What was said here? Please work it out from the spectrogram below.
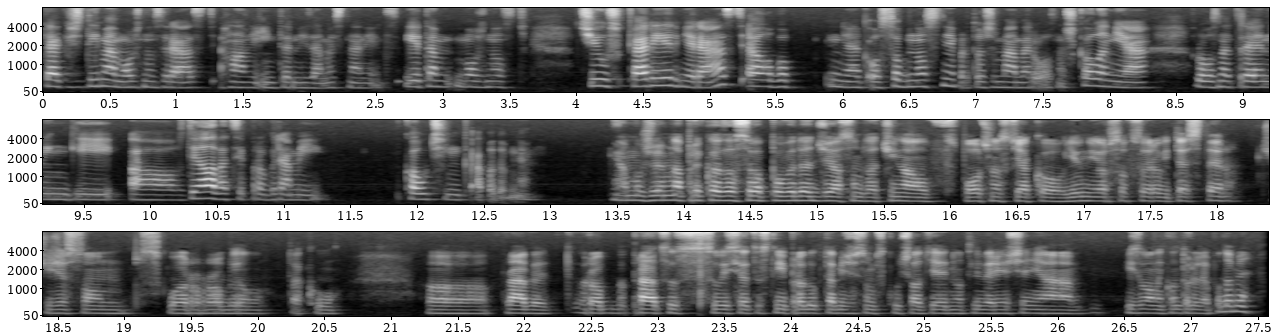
tak vždy má možnosť rásť hlavne interný zamestnanec. Je tam možnosť či už kariérne rásť, alebo nejak osobnostne, pretože máme rôzne školenia, rôzne tréningy, uh, vzdelávacie programy, coaching a podobne. Ja môžem napríklad za seba povedať, že ja som začínal v spoločnosti ako junior softwarový tester, čiže som skôr robil takú práve rob, prácu súvisiacu s tými produktami, že som skúšal tie jednotlivé riešenia, vizuálne kontroly a podobne.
